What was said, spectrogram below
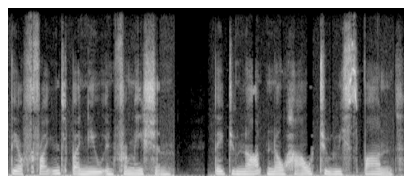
They are frightened by new information. They do not know how to respond.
